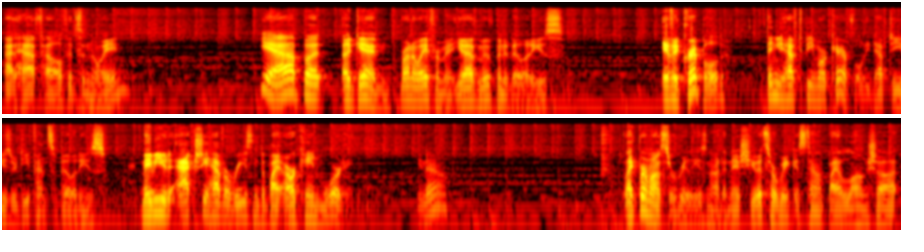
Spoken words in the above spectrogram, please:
at half health, it's annoying. Yeah, but again, run away from it. You have movement abilities. If it crippled, then you'd have to be more careful. You'd have to use your defense abilities. Maybe you'd actually have a reason to buy Arcane Warding. You know? Like, Burn Monster really is not an issue. It's her weakest talent by a long shot.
